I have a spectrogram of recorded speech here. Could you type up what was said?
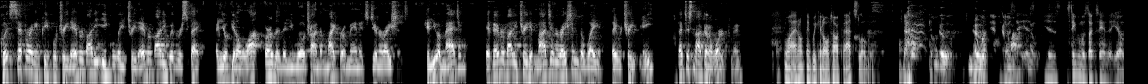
Quit separating people. Treat everybody equally. Treat everybody with respect, and you'll get a lot further than you will trying to micromanage generations. Can you imagine if everybody treated my generation the way they would treat me? That's just not going to work, man. Well, I don't think we could all talk that slowly. No. No, no, One thing I was going to say is, no. is Stephen was like saying that you know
